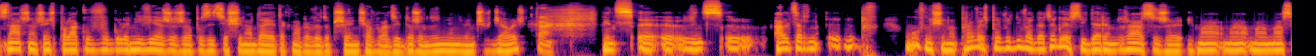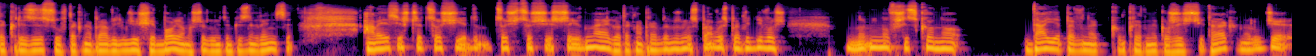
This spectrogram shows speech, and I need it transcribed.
znaczna część Polaków w ogóle nie wierzy, że opozycja się nadaje tak naprawdę do przejęcia władzy i do rządzenia. Nie wiem, czy widziałeś. Tak. Więc, y, y, więc y, altern... y, Umówmy się, no Prawo i Sprawiedliwość dlatego jest liderem raz, że ma, ma, ma masę kryzysów, tak naprawdę ludzie się boją, szczególnie ten kryzys na granicy, ale jest jeszcze coś, jed, coś, coś jeszcze jednego tak naprawdę, że Prawo i Sprawiedliwość no mimo wszystko no, daje pewne konkretne korzyści, tak? No ludzie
